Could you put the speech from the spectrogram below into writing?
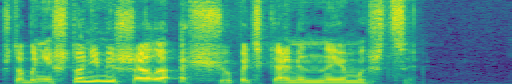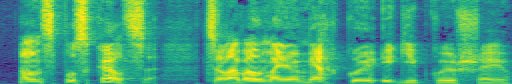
чтобы ничто не мешало ощупать каменные мышцы. Он спускался, целовал мою мягкую и гибкую шею.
